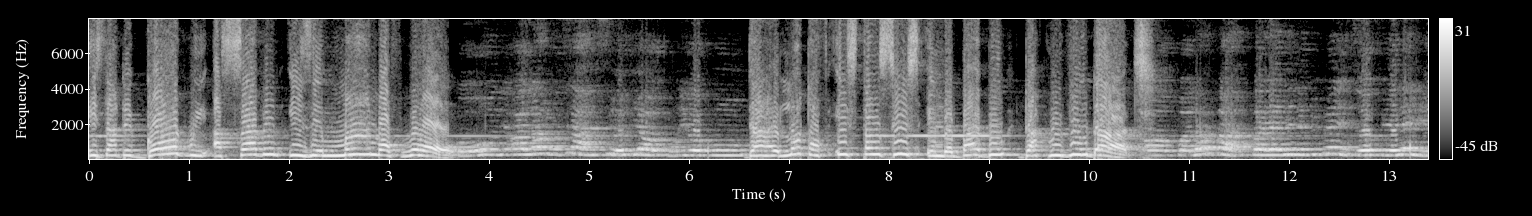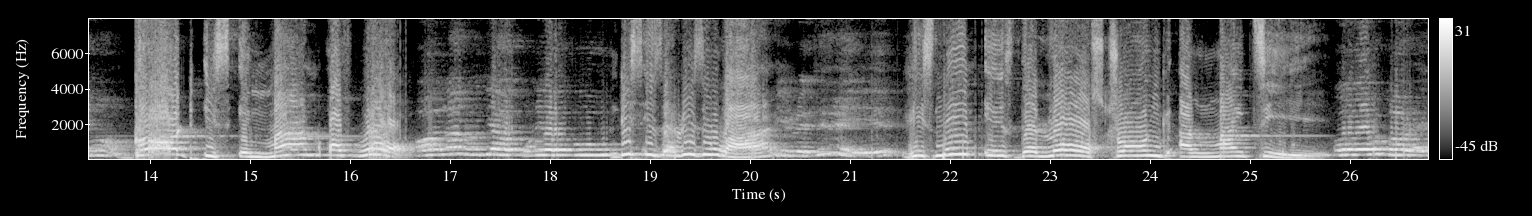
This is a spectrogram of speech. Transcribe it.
is that the God we are serving is a man of war. Òun ni ọlọ́run tí a ń sìn ó jẹ́ ọkùnrin ogun. There are a lot of instances in the Bible that reveal that. ọ̀pọ̀lọpọ̀ àpẹẹrẹ nínú bíbélì tó fi eléyìí hàn. God is a man of war. ọlọ́run jẹ́ ọkùnrin ogun. This is the reason why his name is the Lord strong and mighty. orúkọ rẹ̀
